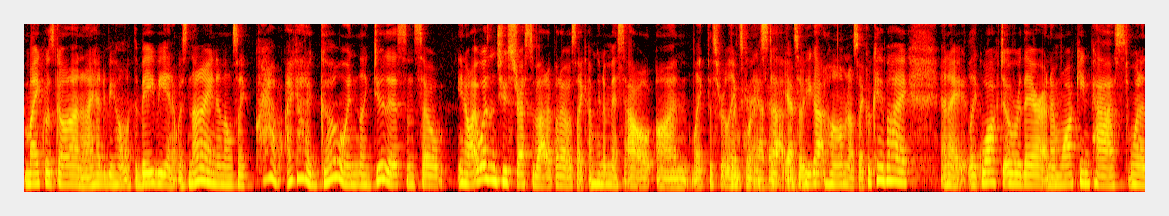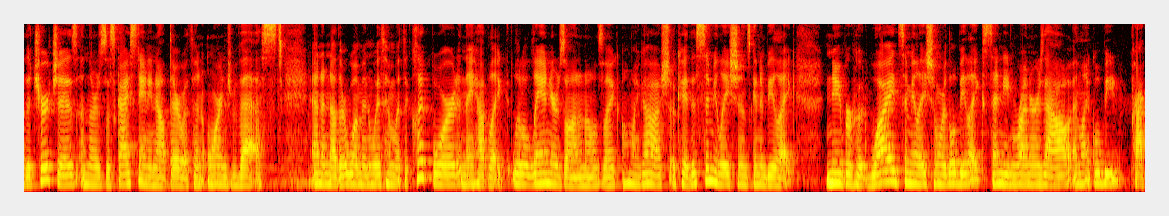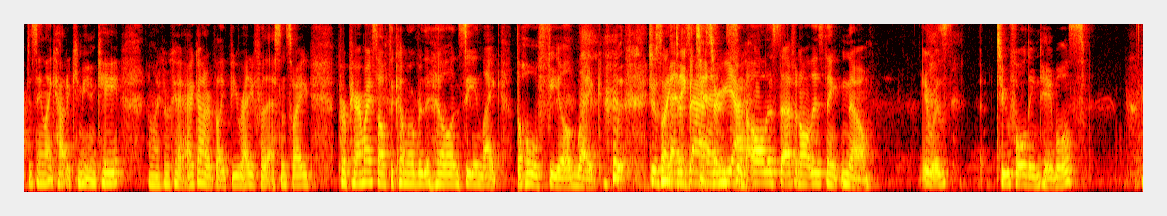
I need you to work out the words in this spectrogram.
Mike was gone and I had to be home with the baby and it was nine and I was like, crap, I gotta go and like do this. And so, you know, I wasn't too stressed about it, but I was like, I'm gonna miss out on like this really What's important stuff. yep. And so he got home and I was like, okay, bye. And I like walked over there and I'm walking past one of the churches and there's this guy standing out there with an orange vest and another woman with him with a clipboard and they have like little lanyards on. And I was like, oh my gosh, okay, this simulation is gonna be like neighborhood wide simulation where they'll be like sending runners out and like we'll be practicing like how to communicate. I'm like, okay, I gotta like be ready for this. And so I prepare myself to come over the hill and seeing like the whole field like with Just, like, disaster, yeah. and all this stuff and all this thing. No. It was two folding tables,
